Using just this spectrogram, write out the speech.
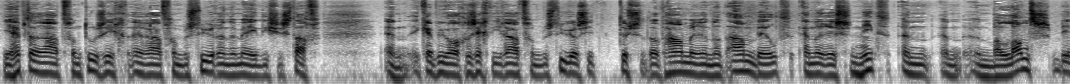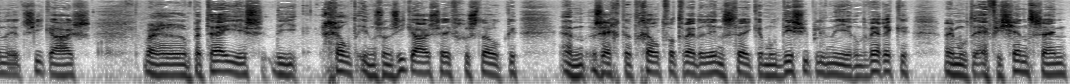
Je hebt een raad van toezicht, een raad van bestuur en een medische staf. En ik heb u al gezegd, die raad van bestuur zit tussen dat hamer en dat aanbeeld. En er is niet een, een, een balans binnen het ziekenhuis... waar er een partij is die geld in zo'n ziekenhuis heeft gestoken... en zegt het geld wat wij erin steken moet disciplinerend werken. Wij moeten efficiënt zijn.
